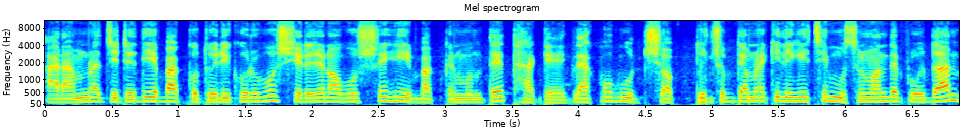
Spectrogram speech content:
আর আমরা যেটা দিয়ে বাক্য তৈরি করব সেটা যেন অবশ্যই এই বাক্যের মধ্যে থাকে। দেখো, উৎসব। উৎসব দিয়ে আমরা কি লিখেছি? মুসলমানদের প্রধান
